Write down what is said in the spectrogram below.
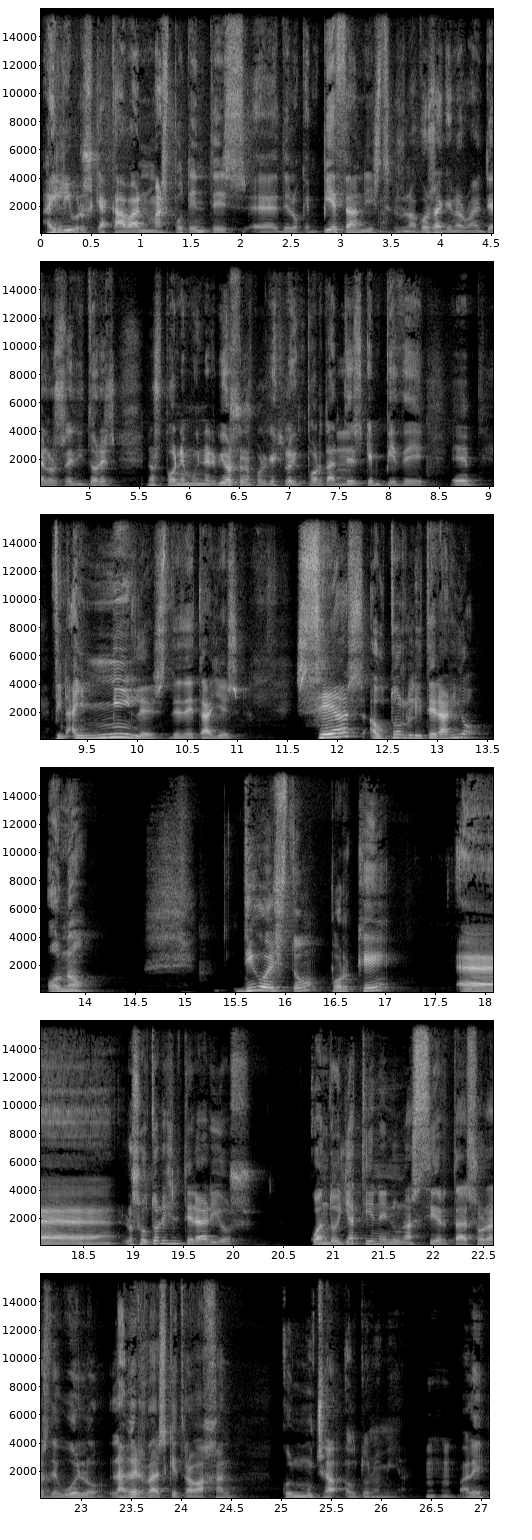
Hay libros que acaban más potentes eh, de lo que empiezan, y esto es una cosa que normalmente a los editores nos pone muy nerviosos, porque lo importante Mm. es que empiece... eh, en fin, hay miles de detalles, seas autor literario o no. Digo esto porque eh, los autores literarios, cuando ya tienen unas ciertas horas de vuelo, la verdad es que trabajan con mucha autonomía. ¿vale?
